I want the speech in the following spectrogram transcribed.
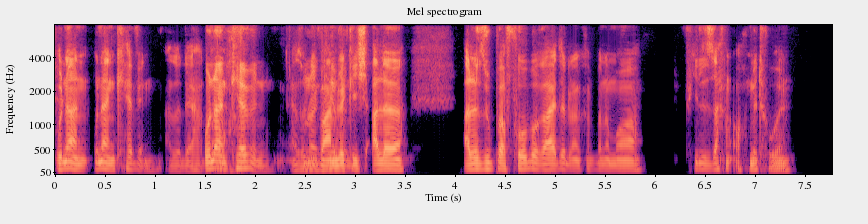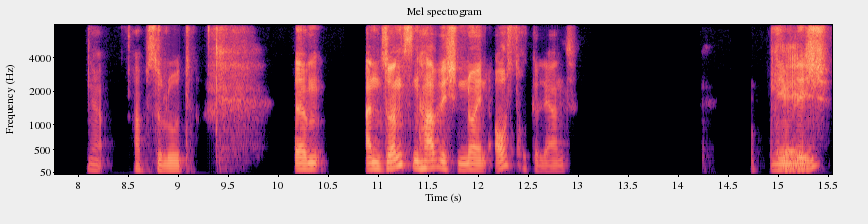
Und an, und an Kevin. Also der Und an auch, Kevin. Also Und die waren Kevin. wirklich alle, alle super vorbereitet und dann konnte man nochmal viele Sachen auch mitholen. Ja, absolut. Ähm, ansonsten habe ich einen neuen Ausdruck gelernt. Nämlich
